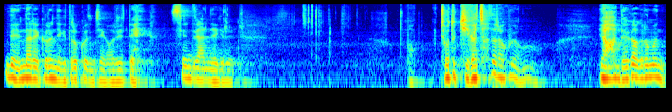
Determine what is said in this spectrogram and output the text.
근데 옛날에 그런 얘기 들었거든요. 제가 어릴 때 스님들이 한 얘기를. 막 저도 기가 차더라고요. 야 내가 그러면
